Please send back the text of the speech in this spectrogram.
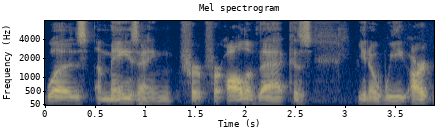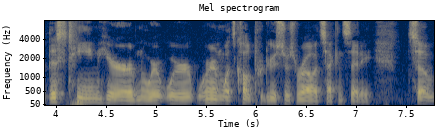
was amazing for for all of that, because you know we are this team here, and we're we're we're in what's called producers row at Second City. So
